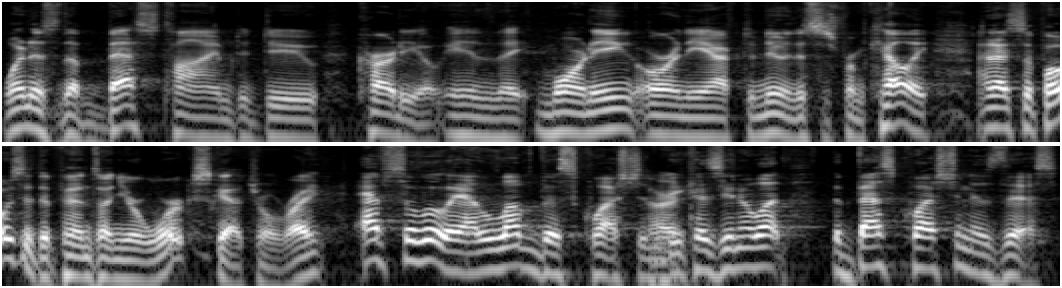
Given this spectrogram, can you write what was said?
when is the best time to do cardio? In the morning or in the afternoon? This is from Kelly. And I suppose it depends on your work schedule, right? Absolutely. I love this question right. because you know what? The best question is this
